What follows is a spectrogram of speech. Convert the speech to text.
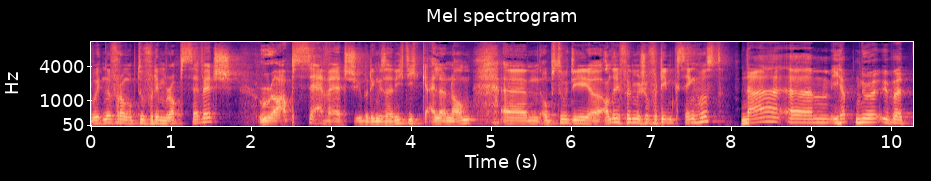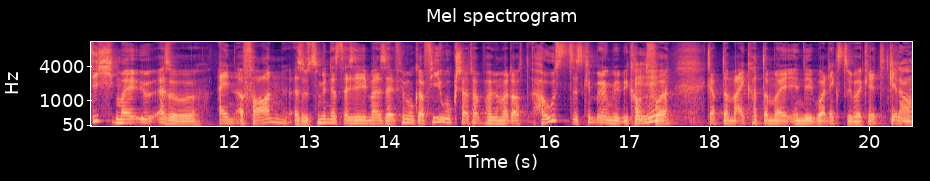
wollte nur fragen, ob du von dem Rob Savage, Rob Savage, übrigens ein richtig geiler Name, ähm, ob du die äh, andere Filme schon von dem gesehen hast? Na, ähm, ich habe nur über dich mal, also ein erfahren, also zumindest als ich mal seine Filmografie angeschaut habe, habe ich mir gedacht, Host, das kommt mir irgendwie bekannt mhm. vor. Ich glaube, der Mike hat da mal in die Warlex drüber geredet. Genau.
